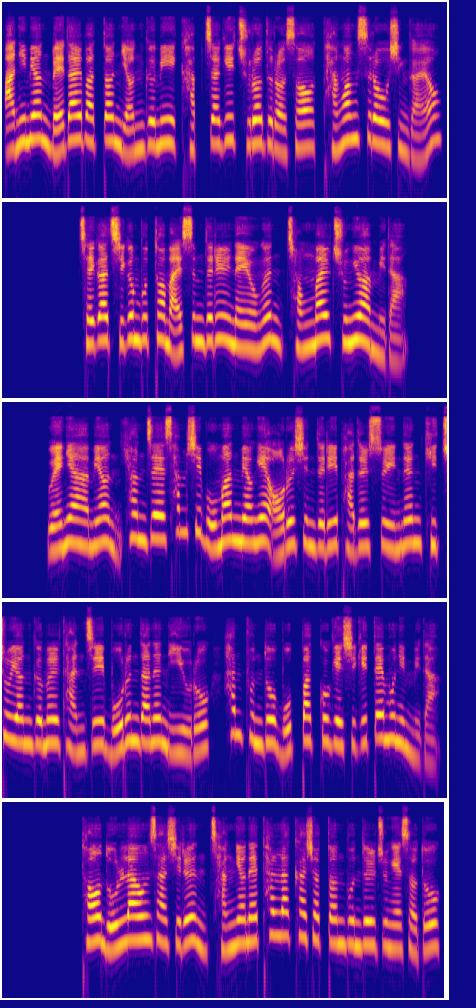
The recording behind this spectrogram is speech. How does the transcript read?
아니면 매달 받던 연금이 갑자기 줄어들어서 당황스러우신가요? 제가 지금부터 말씀드릴 내용은 정말 중요합니다. 왜냐하면 현재 35만 명의 어르신들이 받을 수 있는 기초연금을 단지 모른다는 이유로 한 푼도 못 받고 계시기 때문입니다. 더 놀라운 사실은 작년에 탈락하셨던 분들 중에서도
